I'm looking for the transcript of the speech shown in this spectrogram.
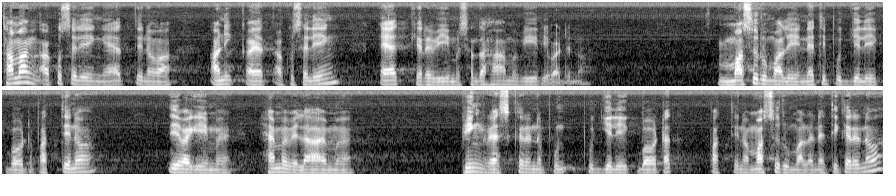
තමන් අකුසලයෙන් ඈත්වෙනවා අනික් අයත් අකුසලයෙන් ඈත් කරවීම සඳහාම වීරි වඩනවා. මසුරු මලේ නැති පුද්ගලයෙක් බවට පත්වෙනවා ඒ වගේම හැම වෙලාම පින් රැස් කරන පුද්ගලයෙක් බවටත් පත්වෙන මසුරු මල නැති කරනවා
